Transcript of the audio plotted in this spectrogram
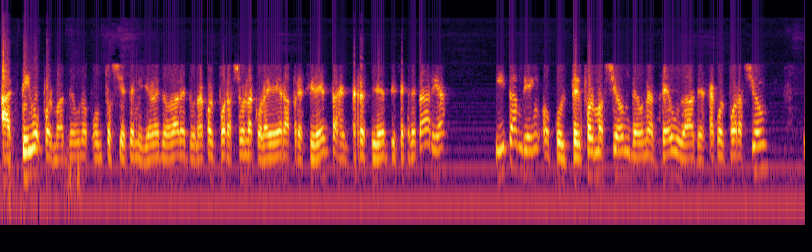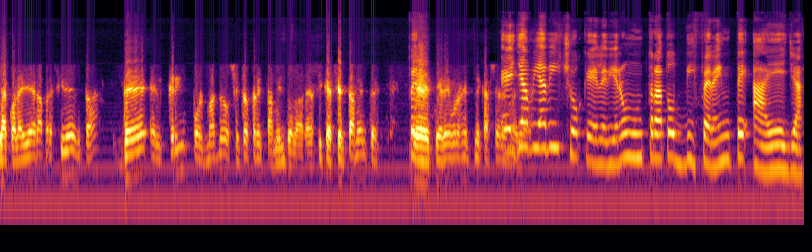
activos por más de 1.7 millones de dólares de una corporación, la cual ella era presidenta, gente residente y secretaria, y también ocultó información de una deuda de esa corporación, la cual ella era presidenta, del el CRIM por más de 230 mil dólares. Así que ciertamente eh, tiene unas implicaciones. Ella había dicho que le dieron un trato diferente a ella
